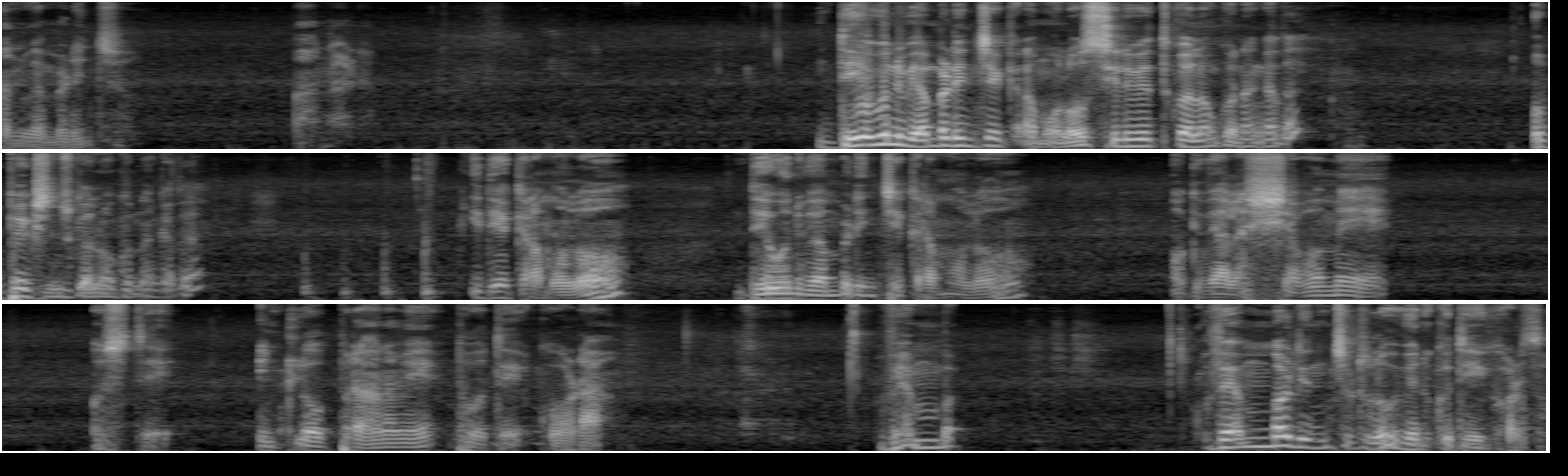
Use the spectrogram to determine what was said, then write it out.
అని వెంబడించు అన్నాడు. దేవుని వెంబడించే క్రమంలో సిలువెత్తుకోవాలనుకున్నాం కదా ఉపేక్షించుకోవాలనుకున్నాం కదా? ఇదే క్రమంలో దేవుని వెంబడించే క్రమంలో ఒకవేళ శవమే వస్తే ఇంట్లో ప్రాణమే పోతే కూడా వెంబ వెంబడించుటలో వెనుక తీయకూడదు.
